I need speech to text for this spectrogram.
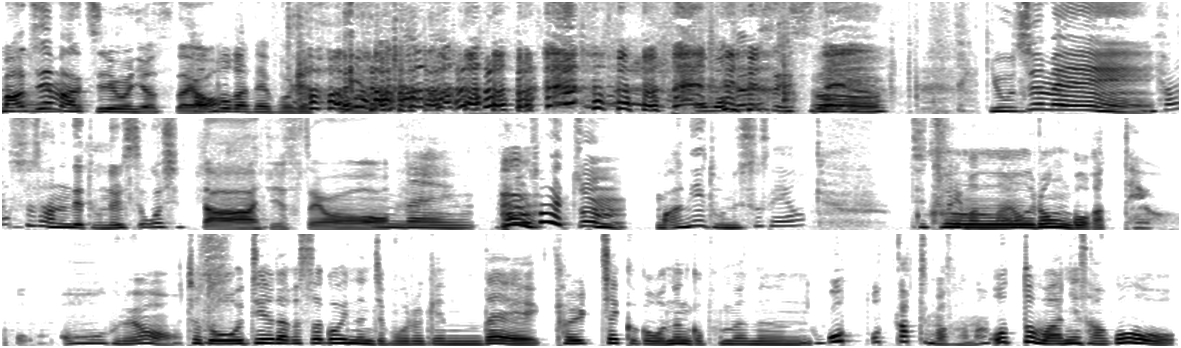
마지막 질문이었어요. 바보가 돼버렸고. 어머, 센스 있어. 네. 요즘에 향수 사는데 돈을 쓰고 싶다 해주셨어요. 네. 평소에 좀 많이 돈을 쓰세요? 지출이 그... 많나요? 그런 것 같아요. 어, 어, 그래요? 저도 어디에다가 쓰고 있는지 모르겠는데, 결제 그거 오는 거 보면은. 옷, 옷 같은 거 사나? 옷도 많이 사고,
